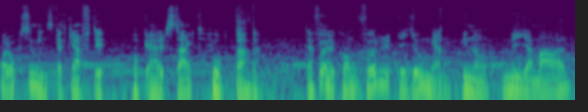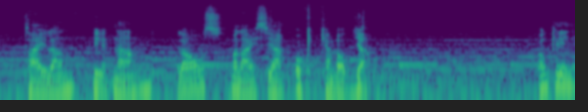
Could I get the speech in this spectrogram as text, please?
har också minskat kraftigt och är starkt hotad. Den förekom förr i djungeln inom Myanmar, Thailand, Vietnam, Laos, Malaysia och Kambodja. Omkring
